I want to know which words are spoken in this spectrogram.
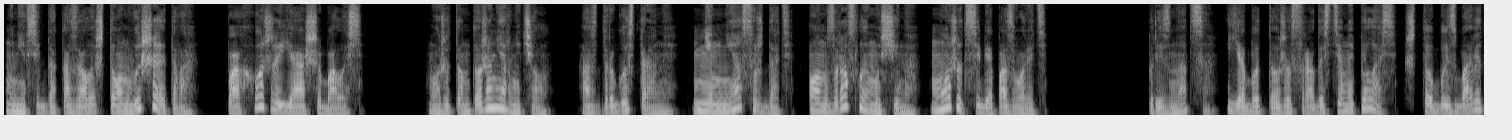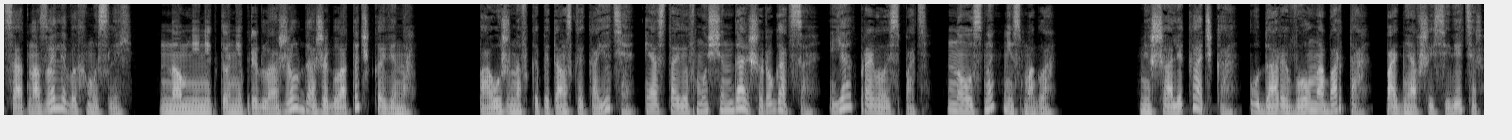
Мне всегда казалось, что он выше этого. Похоже, я ошибалась. Может, он тоже нервничал? А с другой стороны, не мне осуждать. Он взрослый мужчина, может себе позволить. Признаться, я бы тоже с радостью напилась, чтобы избавиться от назойливых мыслей. Но мне никто не предложил даже глоточка вина. Поужинав в капитанской каюте и оставив мужчин дальше ругаться, я отправилась спать, но уснуть не смогла. Мешали качка, удары волн борта, поднявшийся ветер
